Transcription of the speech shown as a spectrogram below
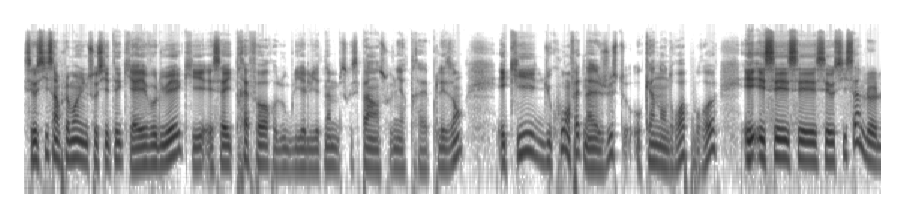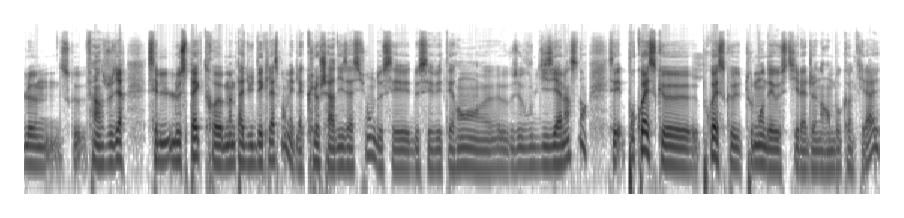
c'est aussi simplement une société qui a évolué, qui essaye très fort d'oublier le Vietnam parce que c'est pas un souvenir très plaisant et qui du coup en fait n'a juste aucun endroit pour eux. Et, c'est aussi ça le, ce que, enfin, je veux dire, c'est le spectre euh, même pas du déclassement, mais de la clochardisation de ces de ces vétérans. euh, vous, vous le disiez à l'instant. C'est pourquoi est-ce que pourquoi est-ce que tout le monde est hostile à John Rambo quand il arrive?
